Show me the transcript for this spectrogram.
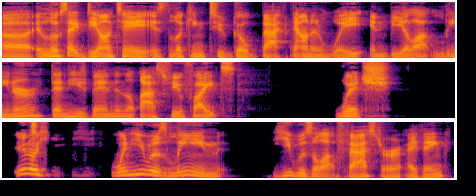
Uh, it looks like Deontay is looking to go back down in weight and be a lot leaner than he's been in the last few fights. Which, you know, he, he, when he was lean, he was a lot faster. I think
